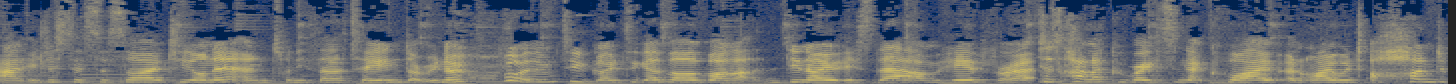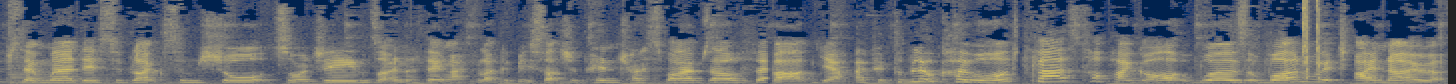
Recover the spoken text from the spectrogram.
And it Society on it and 2013. Don't really know why them two go together, but you know, it's there. I'm here for it. Just kind of like a racer neck vibe, and I would 100% wear this with like some shorts or jeans or anything. I feel like it'd be such a Pinterest vibes outfit. But yeah, I picked up a little co-ord. First top I got was one which I know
